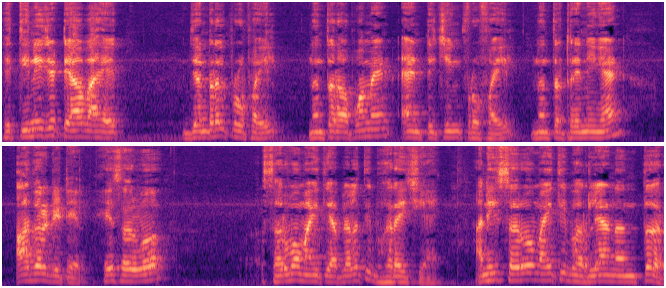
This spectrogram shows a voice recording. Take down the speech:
हे तिन्ही जे टॅब आहेत जनरल प्रोफाईल नंतर अपॉइंटमेंट अँड टीचिंग प्रोफाईल नंतर ट्रेनिंग अँड अदर डिटेल हे सर्व सर्व माहिती आपल्याला ती भरायची आहे. आणि ही सर्व माहिती भरल्यानंतर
